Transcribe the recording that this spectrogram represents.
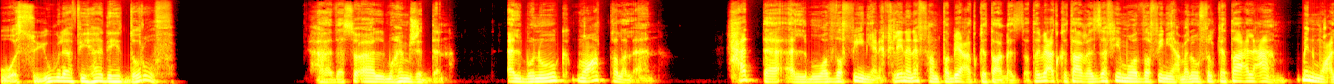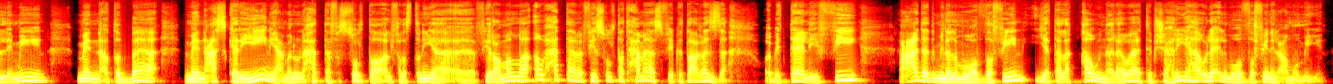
والسيولة في هذه الظروف؟ هذا سؤال مهم جدا. البنوك معطلة الآن. حتى الموظفين يعني خلينا نفهم طبيعة قطاع غزة، طبيعة قطاع غزة في موظفين يعملون في القطاع العام، من معلمين، من أطباء، من عسكريين يعملون حتى في السلطة الفلسطينية آه، في رام الله أو حتى في سلطة حماس في قطاع غزة، وبالتالي في عدد من الموظفين يتلقون رواتب شهرية هؤلاء الموظفين العموميين.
